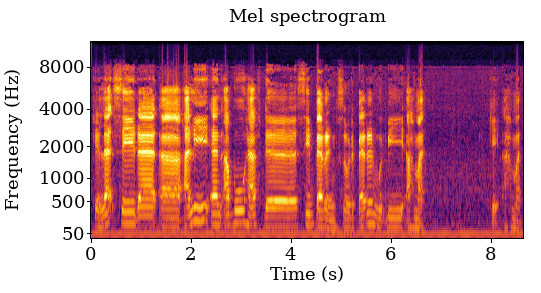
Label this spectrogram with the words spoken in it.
Okay, let's say that uh, Ali and Abu have the same parent. So the parent would be Ahmad. Okay, Ahmad.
